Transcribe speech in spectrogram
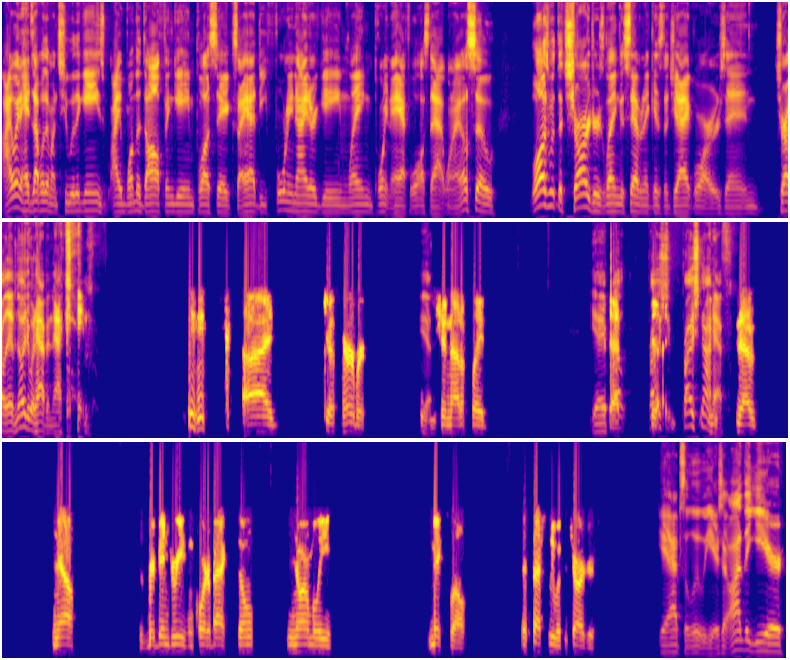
I went heads up with him on two of the games. I won the Dolphin game plus six. I had the 49er game, laying point and a half, lost that one. I also lost with the Chargers, laying the seven against the Jaguars. And Charlie, I have no idea what happened in that game. uh, just Herbert. Yeah. He should not have played. Yeah, he probably, probably, should, probably should not have. No, no. Rib injuries and quarterbacks don't normally mix well, especially with the Chargers. Yeah, absolutely. Here, so on the year,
